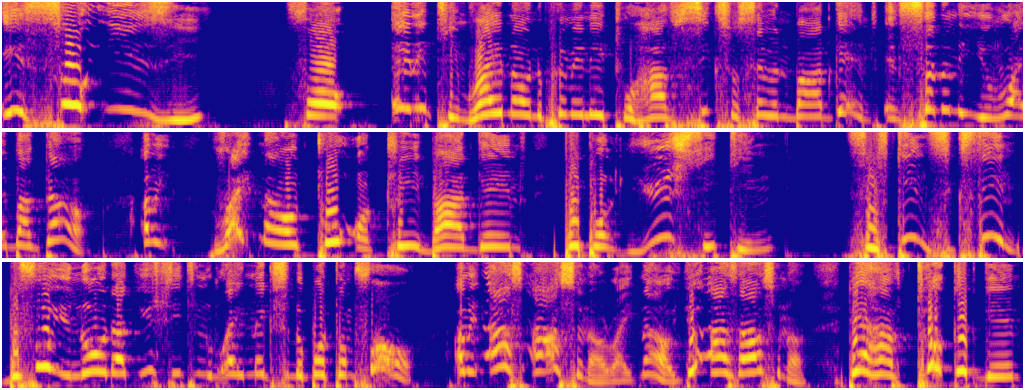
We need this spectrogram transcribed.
it's so easy for any team right now in the Premier League to have six or seven bad games and suddenly you right back down. I mean, right now, two or three bad games, people, you sitting 15, 16. Before you know that, you're sitting right next to the bottom four. I mean, ask Arsenal right now. You ask Arsenal. They have two good games.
